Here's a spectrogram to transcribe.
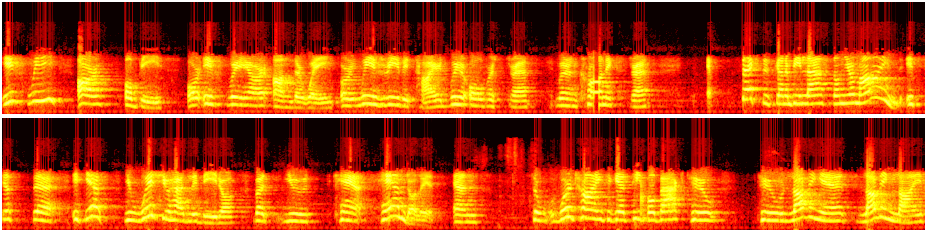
if we are obese or if we are underweight or we're really tired, we're overstressed, we're in chronic stress, sex is going to be last on your mind. It's just, uh, it, yes, you wish you had libido, but you can't handle it. And so we're trying to get people back to to loving it, loving life,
